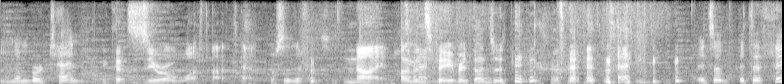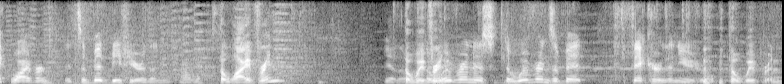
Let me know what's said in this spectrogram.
Number 10. I think that's zero one, not ten. What's the difference? Nine. Donovan's favorite dungeon. 10. 10. It's a it's a thick wyvern. It's a bit beefier than normal. the Wyvern? Yeah, the, The wyvern? The wyvern is the wyvern's a bit thicker than usual. The Wyvern.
